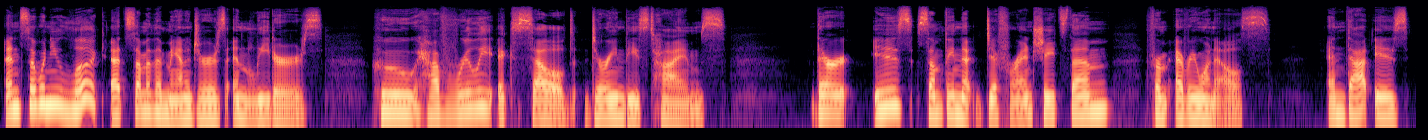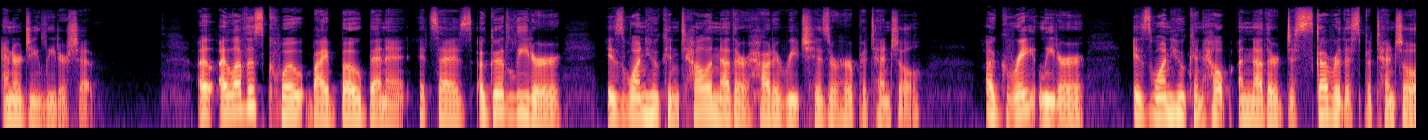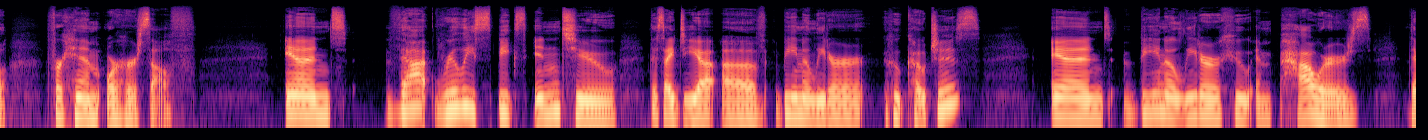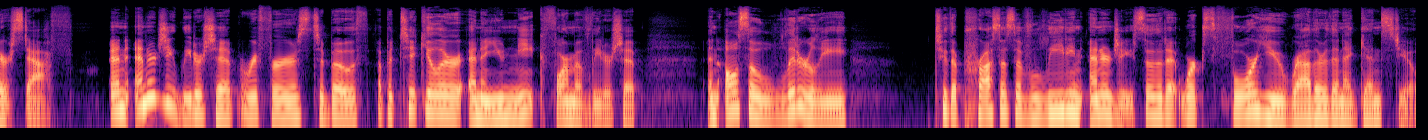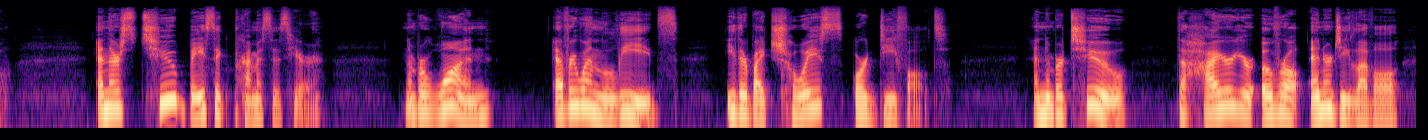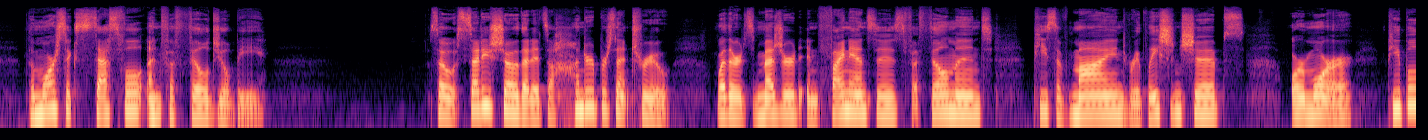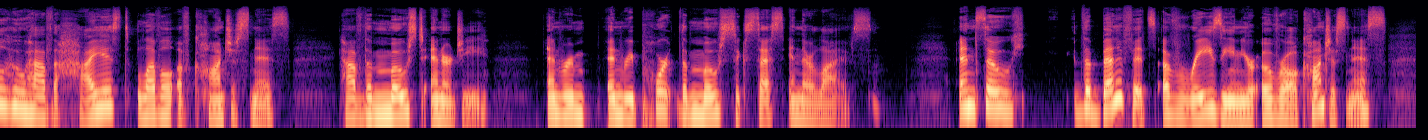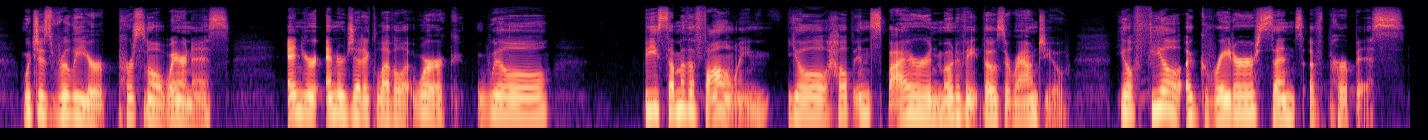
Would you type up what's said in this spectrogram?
And so when you look at some of the managers and leaders who have really excelled during these times, there is something that differentiates them from everyone else, and that is energy leadership. I, I love this quote by Bo Bennett. It says, A good leader is one who can tell another how to reach his or her potential. A great leader is one who can help another discover this potential for him or herself. And that really speaks into this idea of being a leader who coaches and being a leader who empowers their staff. And energy leadership refers to both a particular and a unique form of leadership, and also literally to the process of leading energy so that it works for you rather than against you. And there's two basic premises here. Number one, everyone leads either by choice or default. And number two, the higher your overall energy level, the more successful and fulfilled you'll be. So, studies show that it's 100% true, whether it's measured in finances, fulfillment, peace of mind, relationships, or more. People who have the highest level of consciousness have the most energy and, re- and report the most success in their lives. And so the benefits of raising your overall consciousness, which is really your personal awareness, and your energetic level at work will be some of the following. You'll help inspire and motivate those around you. You'll feel a greater sense of purpose.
